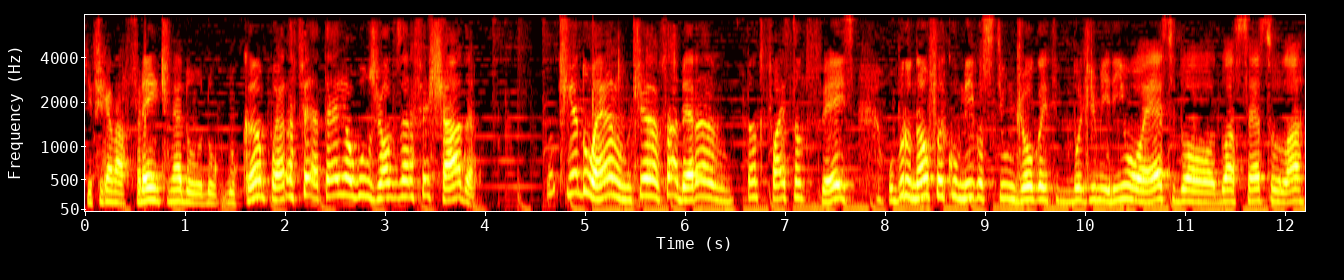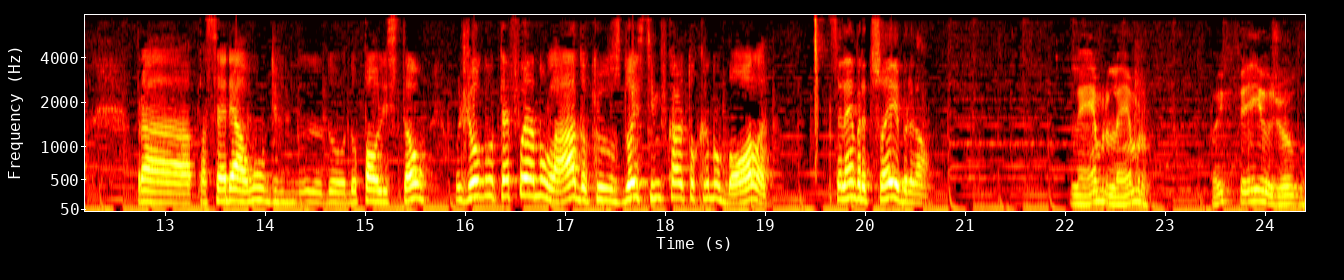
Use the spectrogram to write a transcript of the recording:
que fica na frente né, do, do, do campo, era até em alguns jogos era fechada. Não tinha duelo, não tinha, sabe, era tanto faz, tanto fez. O Brunão foi comigo assistir um jogo entre Mojimirim e o Oeste do, do acesso lá pra, pra Série A1 de- do, do, Paulistão. O jogo até foi anulado, que os dois times ficaram tocando bola. Você lembra disso aí, Brunão? Lembro, lembro. Foi feio o jogo.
